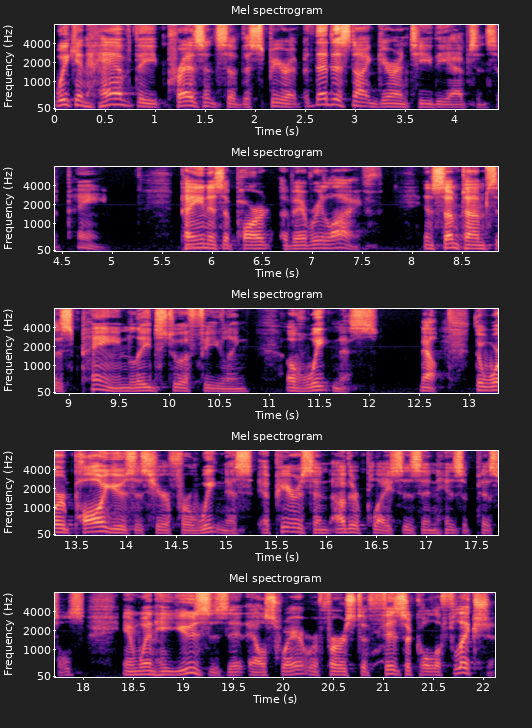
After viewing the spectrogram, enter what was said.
we can have the presence of the Spirit, but that does not guarantee the absence of pain. Pain is a part of every life, and sometimes this pain leads to a feeling of weakness. Now, the word Paul uses here for weakness appears in other places in his epistles, and when he uses it elsewhere, it refers to physical affliction.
